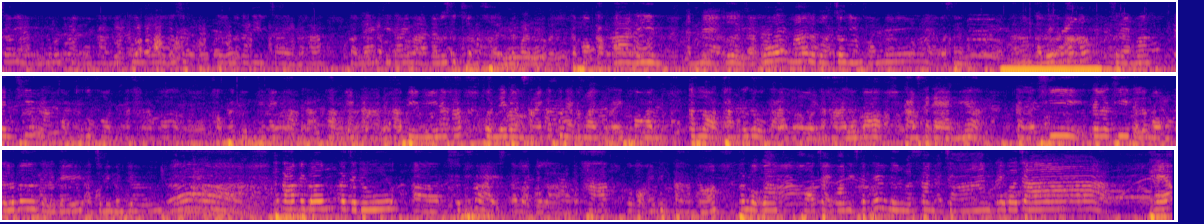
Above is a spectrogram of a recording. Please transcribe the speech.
เจ้าหญิงแห่งวงการลูกทุ่งก็รู้สึกปลื้มแล้วก็ดีใจนะคะ ตอนแรกที่ได้มาก็รู้สึกเขินๆเหมือนกันแต่พอกลับบ้านได้ยินอันแม่เอิญจะโอ้ยมาระเบิดเจ้าหญิงของแม่ว่าสันอ้าวก็เลยอ้าวแสดงว่าเป็นที่รักของทุกๆคนนะคะ ก็ขอบพระคุณที่ให้ความรักความเมตตานะคะ ปีนี้นะคะคนได้เดินสายกับพี่แมนดงอยอุไรพรตลอดทั้งฤดูกาลเลยนะคะ แล้วก็การแสดงเนี่ย แต่ละที่แต่ละที่แต่ละหมองแต่ละมือแต่ละเดย์อาจจะไม่เหมือนเดิมถ้าตามไปเบิ้งก็จะดูเซอร์ไพรส์ตลอดเวลานะคะ ก็ขอให้ติดตามเนาะเพื่อนบอกว่าขอใจอ่อนอีกสักเพลงหนึ่งมาสั้นอาจารย์ ได้บ่จ้าแถ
